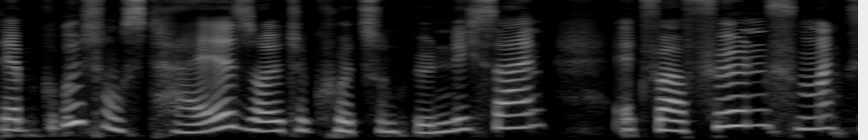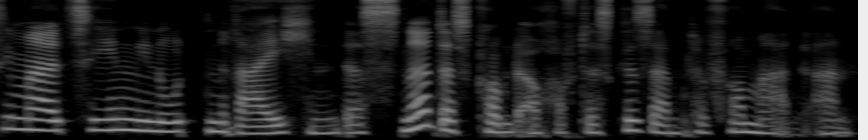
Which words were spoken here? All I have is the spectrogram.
Der Begrüßungsteil sollte kurz und bündig sein, etwa fünf, maximal zehn Minuten reichen. Das, ne, das kommt auch auf das gesamte Format an.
